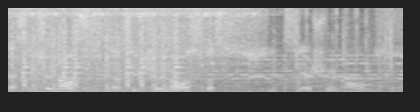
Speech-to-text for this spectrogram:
das sieht schön aus. Das sieht schön aus. Das sieht sehr schön aus.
